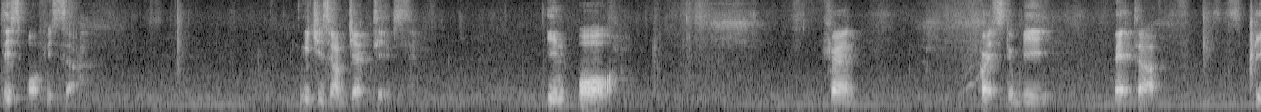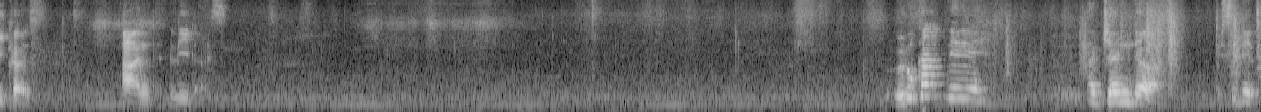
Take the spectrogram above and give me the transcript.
this officer reach his objectives in all friend quest to be better speakers and leaders. Look at the agenda. You see the,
